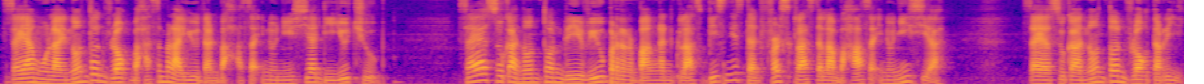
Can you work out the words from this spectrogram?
saya mulai nonton vlog bahasa Melayu dan bahasa Indonesia di YouTube. Saya suka nonton review penerbangan kelas bisnis dan first class dalam bahasa Indonesia. Saya suka nonton vlog dari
